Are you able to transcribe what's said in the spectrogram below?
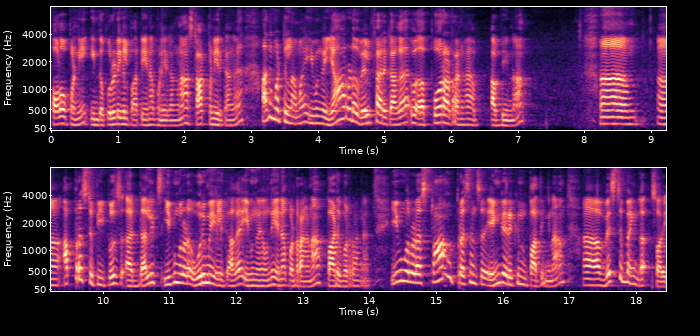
ஃபாலோ பண்ணி இந்த பொலிட்டிக்கல் பார்ட்டி என்ன பண்ணியிருக்காங்கன்னா ஸ்டார்ட் பண்ணியிருக்காங்க. அது மட்டும் இல்லாமல் இவங்க யாரோட வெல்ஃபேருக்காக போராடுறாங்க அப்படின்னா அப்ரஸ்டு பீப்புள்ஸ் தலித்ஸ் இவங்களோட உரிமைகளுக்காக இவங்க வந்து என்ன பண்ணுறாங்கன்னா பாடுபடுறாங்க. இவங்களோட ஸ்ட்ராங் ப்ரெசன்ஸ் எங்கே இருக்குதுன்னு பார்த்தீங்கன்னா வெஸ்ட் பெங்கால் சாரி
